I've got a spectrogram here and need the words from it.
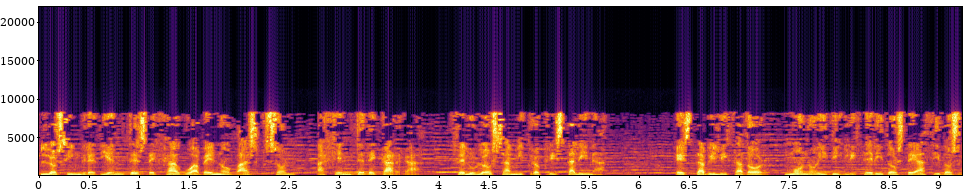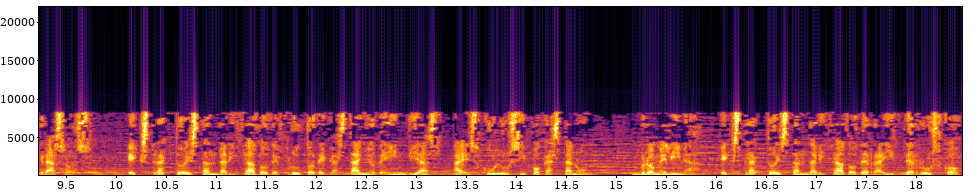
Los ingredientes de Jagua Beno Basque son, agente de carga, celulosa microcristalina, estabilizador, mono y diglicéridos de ácidos grasos, extracto estandarizado de fruto de castaño de Indias, Aesculus hipocastanum, bromelina, extracto estandarizado de raíz de rusco,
